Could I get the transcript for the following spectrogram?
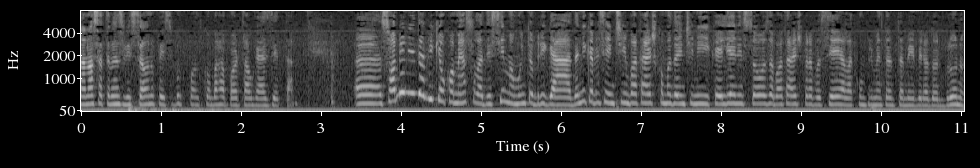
Na nossa transmissão no facebook.com.br portal Gazeta. Uh, sobe ali, Davi, que eu começo lá de cima. Muito obrigada. Nica Vicentinho, boa tarde, comandante Nica. Eliane Souza, boa tarde para você. Ela cumprimentando também o vereador Bruno.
